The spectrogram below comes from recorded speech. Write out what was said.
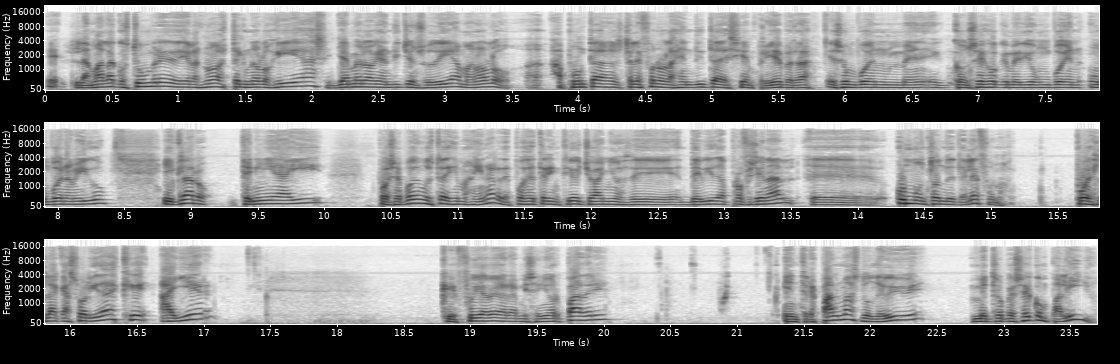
Eh, La mala costumbre de las nuevas tecnologías, ya me lo habían dicho en su día, Manolo, apunta al teléfono la agendita de siempre, y es verdad, es un buen consejo que me dio un buen, un buen amigo. Y claro, tenía ahí, pues se pueden ustedes imaginar, después de 38 años de, de vida profesional, eh, un montón de teléfonos. Pues la casualidad es que ayer, que fui a ver a mi señor padre, en Tres Palmas, donde vive, me tropecé con Palillo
